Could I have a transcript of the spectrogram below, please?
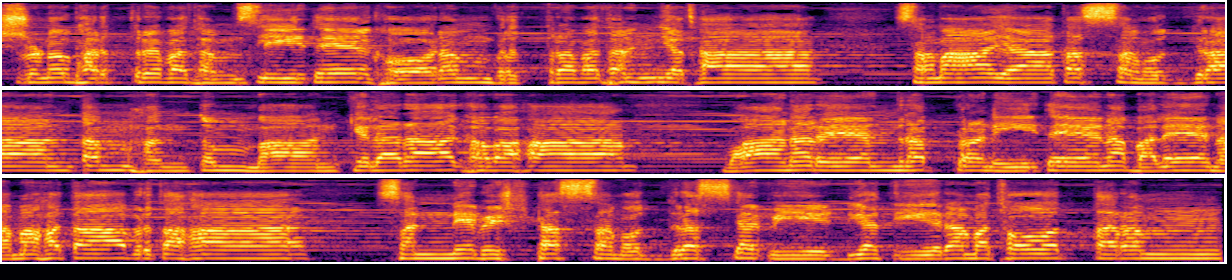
शृणु भर्तृवधम् सीते घोरम् वृत्रवधम् यथा। समायातः समुद्रान्तम् हन्तुम् माम् किल राघवः। वानरेन्द्रप्रणीतेन बलेन महतावृतः। सन्निविष्टः समुद्रस्य पीड्यतीरमथोत्तरम्।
